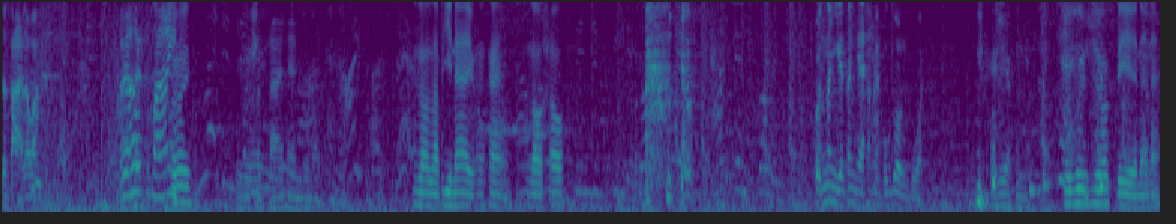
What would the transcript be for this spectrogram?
จะตายแล้ววะเฮ้ยเฮ้ยตายเฮ้ยมีคนตายแทนดูนะรอรับยีน่าอยู่ข้างๆรอเข้า คนตั้งเยอะตั้งแยะทำไมฟุกโดนกูอะเขาเรียกมึงไงผู้ผู้โชคดีนะนะ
